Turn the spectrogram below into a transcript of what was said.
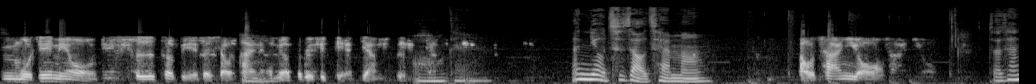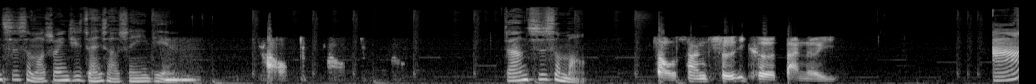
嗯，我今天没有吃特别的小菜呢，我没有特别去点这样子。哦，OK，那你有吃早餐吗？早餐有，早餐吃什么？收音机转小声一点。好，好，早上吃什么早餐吃一颗蛋而已。啊？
